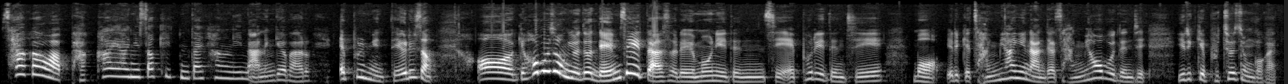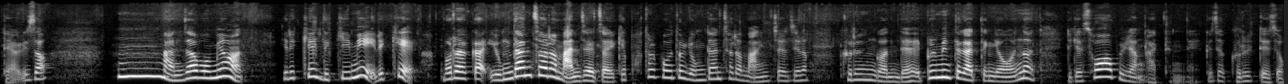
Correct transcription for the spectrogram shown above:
사과와 박하향이 섞인다 향이 나는 게 바로 애플민트예요. 그래서 어, 이렇게 허브 종류도 냄새에 따라서 레몬이든지 애플이든지 뭐 이렇게 장미향이 난다 장미 허브든지 이렇게 붙여준 것 같아요. 그래서 음, 만져보면 이렇게 느낌이 이렇게 뭐랄까 용단처럼 만져져 이렇게 포들포들 용단처럼 만져지는 그런 건데 애플민트 같은 경우는 이렇게 소화불량 같은데 그죠 그럴 때 좀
